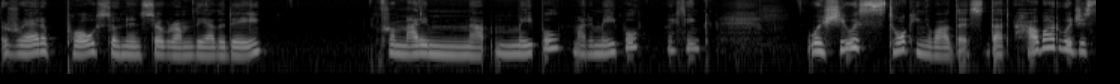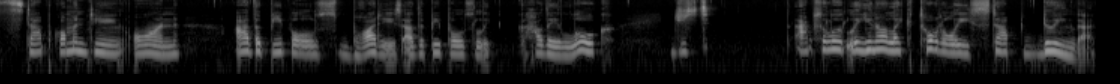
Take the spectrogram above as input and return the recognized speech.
read a post on instagram the other day from Maddie Ma- Maple, Maddie Maple, I think, where she was talking about this that how about we just stop commenting on other people's bodies, other people's like how they look, just absolutely, you know, like totally stop doing that.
